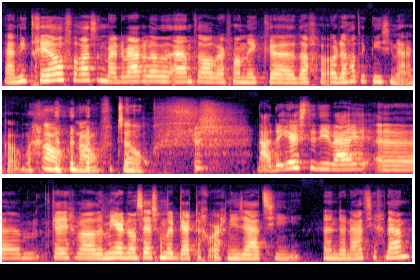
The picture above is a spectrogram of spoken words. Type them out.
ja, niet geheel verrassend, maar er waren wel een aantal waarvan ik dacht, oh, dat had ik niet zien aankomen. Oh, nou, vertel. Nou, de eerste die wij uh, kregen, we hadden meer dan 630 organisaties een donatie gedaan.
